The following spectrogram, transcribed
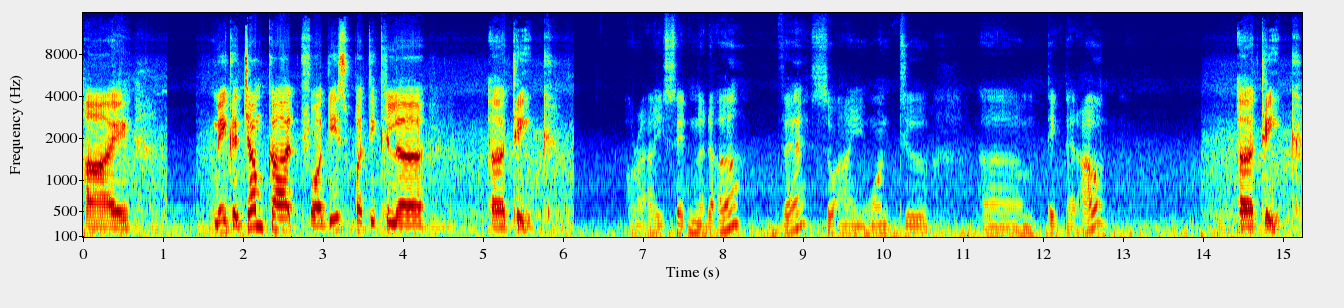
I make a jump cut for this particular uh, take. Alright, I set another uh there, so I want to um, take that out. Uh, take.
